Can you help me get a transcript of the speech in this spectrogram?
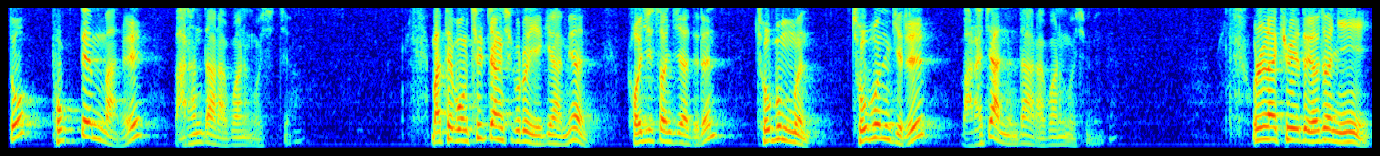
또 복됨만을 말한다라고 하는 것이죠. 마태복음 7장식으로 얘기하면 거짓 선지자들은 좁은 문, 좁은 길을 말하지 않는다라고 하는 것입니다. 오늘날 교회도 여전히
